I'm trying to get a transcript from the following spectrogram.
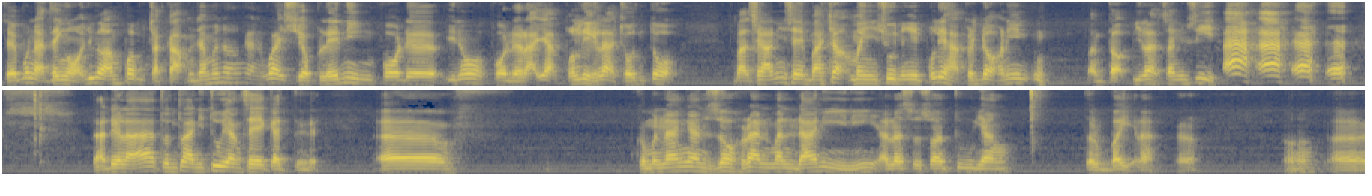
saya pun nak tengok juga hampa bercakap macam mana kan what is your planning for the you know for the rakyat Perlis lah contoh sebab sekarang ni saya banyak main isu dengan polis hak Kedah ni. Uh, mantap pilah Sanusi. tak adalah tuan-tuan itu yang saya kata. Uh, kemenangan Zohran Mandani ni adalah sesuatu yang terbaik lah. Uh, uh,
